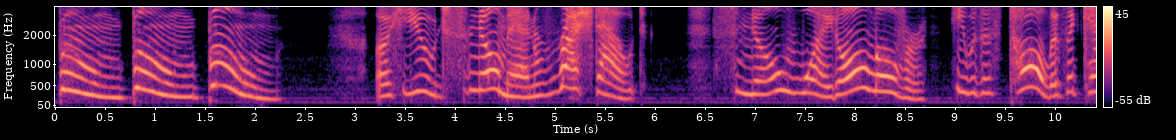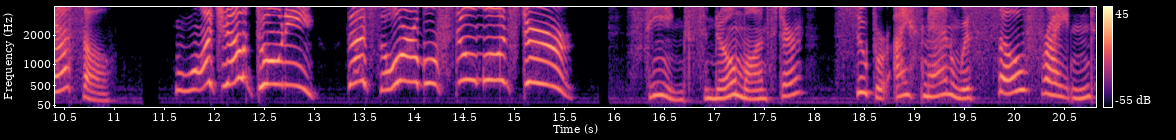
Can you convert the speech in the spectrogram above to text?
boom, boom, boom! A huge snowman rushed out. Snow white all over, he was as tall as a castle. Watch out, Tony! That's the horrible snow monster! Seeing Snow Monster, Super Iceman was so frightened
